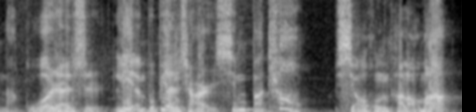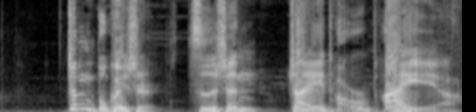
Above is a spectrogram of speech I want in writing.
那果然是脸不变色儿心不跳。小红她老妈，真不愧是资深摘头派呀！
